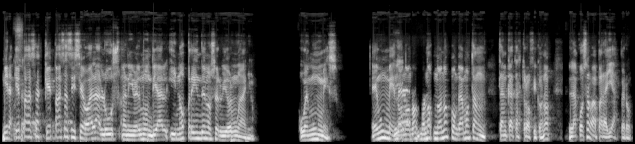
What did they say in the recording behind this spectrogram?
Mira, ¿qué pasa? ¿Qué pasa si se va la luz a nivel mundial y no prenden los servidores en un año o en un mes? En un mes, no, no, no, no, no nos pongamos tan, tan catastróficos, ¿no? La cosa va para allá, pero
